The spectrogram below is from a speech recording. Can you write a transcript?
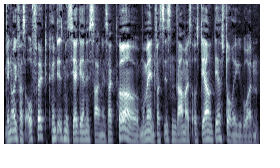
Wenn euch was auffällt, könnt ihr es mir sehr gerne sagen. Ihr sagt, Moment, was ist denn damals aus der und der Story geworden?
